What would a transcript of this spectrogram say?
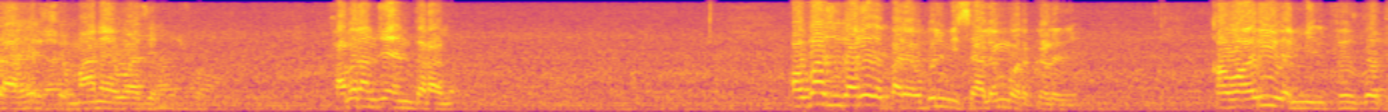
ظاهر شو معنا واضح شو خبر هم ځین تراله او باز دغه لپاره بل مثال هم ورکړل قوارير من فضه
